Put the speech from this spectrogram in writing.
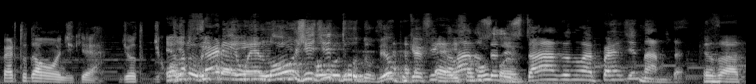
Perto da onde que é? De outro de qual? lugar nenhum, é longe de tudo, viu? Porque fica é, lá no seu estado, não é perto de nada. Exato.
